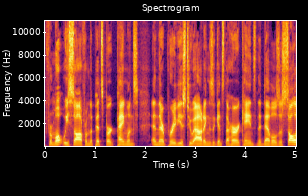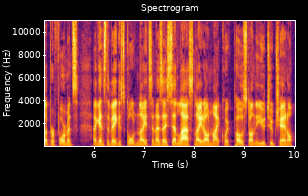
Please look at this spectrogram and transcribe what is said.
from what we saw from the Pittsburgh Penguins in their previous two outings against the Hurricanes and the Devils. A solid performance against the Vegas Golden Knights. And as I said last night on my quick post on the YouTube channel,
